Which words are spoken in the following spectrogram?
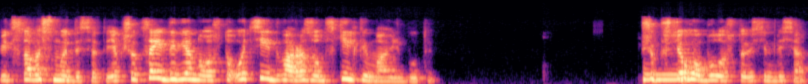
від 180? Якщо цей 90, оці два разом скільки мають бути? Щоб всього було 180.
